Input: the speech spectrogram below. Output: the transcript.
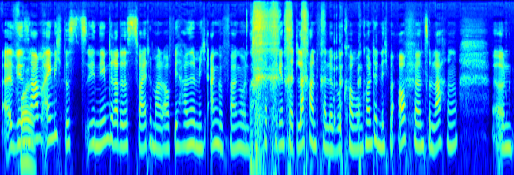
Äh, wir Voll. haben eigentlich das, wir nehmen gerade das zweite Mal auf. Wir haben nämlich angefangen und ich habe die ganze Zeit Lachanfälle bekommen und konnte nicht mehr aufhören zu lachen. Und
